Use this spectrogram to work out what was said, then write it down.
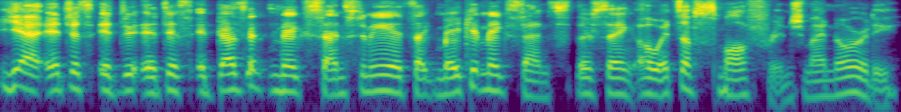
Yeah, it just it it just it doesn't make sense to me. It's like make it make sense. They're saying, "Oh, it's a small fringe minority."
